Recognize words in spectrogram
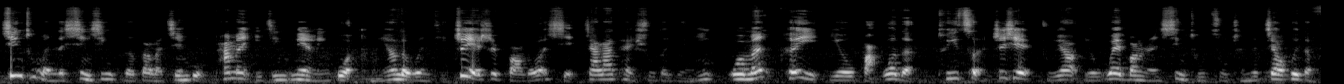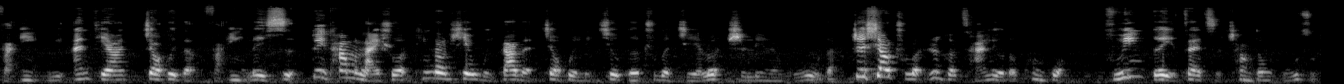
信徒们的信心得到了坚固。他们已经面临过同样的问题，这也是保罗写加拉太书的原因。我们可以有把握的。推测这些主要由外邦人信徒组成的教会的反应与安提阿教会的反应类似。对他们来说，听到这些伟大的教会领袖得出的结论是令人鼓舞的。这消除了任何残留的困惑，福音得以再次畅通无阻的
